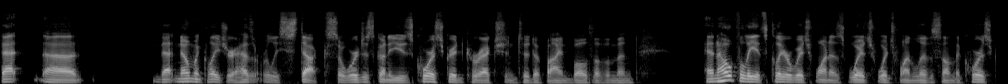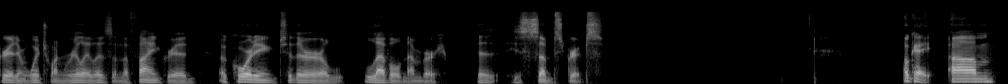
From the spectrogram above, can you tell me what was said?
that uh, that nomenclature hasn't really stuck. So we're just going to use coarse grid correction to define both of them, and and hopefully it's clear which one is which, which one lives on the coarse grid, and which one really lives on the fine grid according to their level number, the, these subscripts. Okay. Um,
